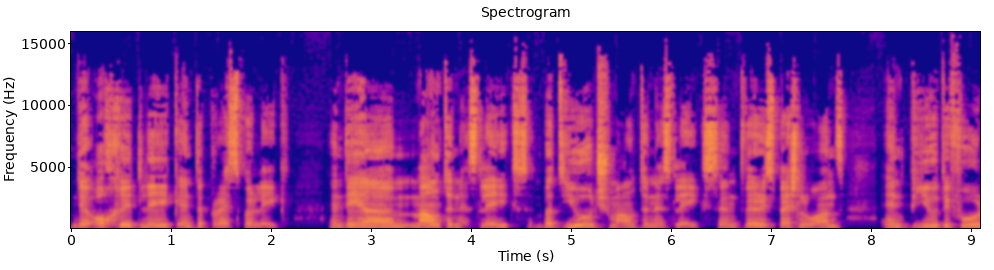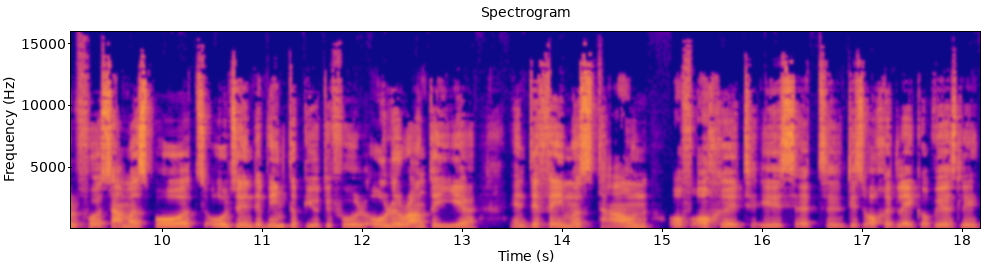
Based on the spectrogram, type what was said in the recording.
The Ohrid Lake and the Prespa Lake and they are mountainous lakes, but huge mountainous lakes and very special ones and beautiful for summer sports, also in the winter beautiful all around the year. And the famous town of Ohrid is at uh, this Ohrid Lake, obviously.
